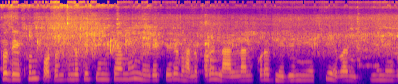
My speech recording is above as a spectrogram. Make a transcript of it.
তো দেখুন, পটলগুলোকে কিন্তু আমি নেড়ে চেড়ে ভালো করে লাল লাল করে ভেজে নিয়েছি, এবার উঠিয়ে নেব।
